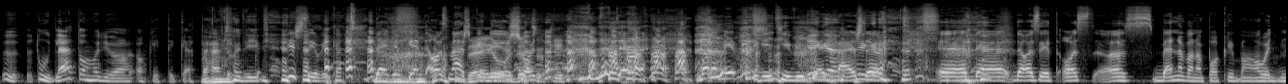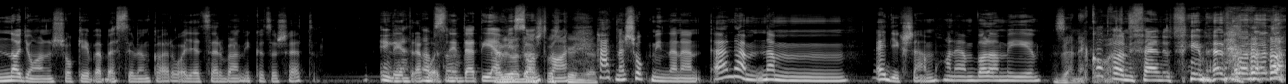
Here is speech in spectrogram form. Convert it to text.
ő, őt úgy látom, hogy ő a, a kittiket. Tehát, hogy így. És Szilvike. De egyébként az más De jó, kérdés, de hogy de, valamiért mindig így hívjuk Igen, egymást, de, de, de azért az, az benne van a pakliban, hogy nagyon sok éve beszélünk arról, hogy egyszer valami közöset Igen, létrehozni. abszolút. Tehát ilyen Előadást viszont van. könyvet? Hát mert sok mindenen. Á, Nem, nem egyik sem, hanem valami Zenekar. Hát valami felnőtt filmet gondoltam.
